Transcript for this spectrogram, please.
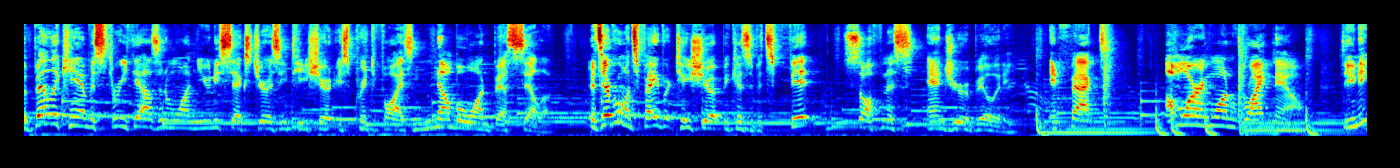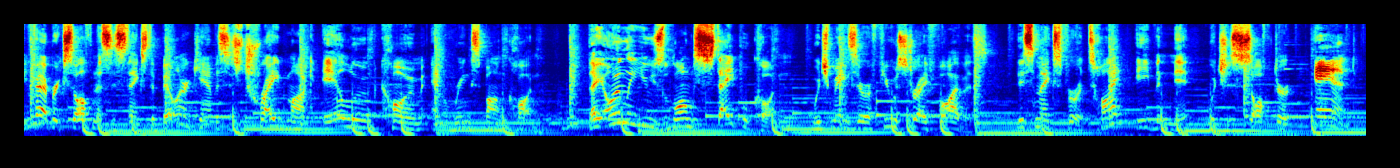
The Bella Canvas 3001 unisex jersey t shirt is Printify's number one bestseller. It's everyone's favorite t shirt because of its fit, softness, and durability. In fact, I'm wearing one right now. The unique fabric softness is thanks to Bella and Canvas's trademark Airlume comb and ring spun cotton. They only use long staple cotton, which means there are fewer stray fibers. This makes for a tight, even knit, which is softer and.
